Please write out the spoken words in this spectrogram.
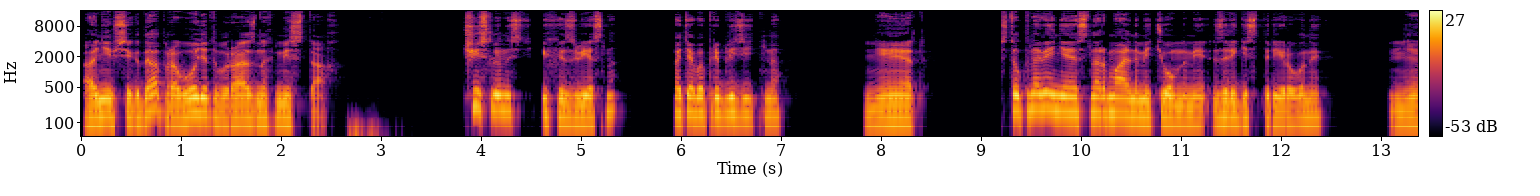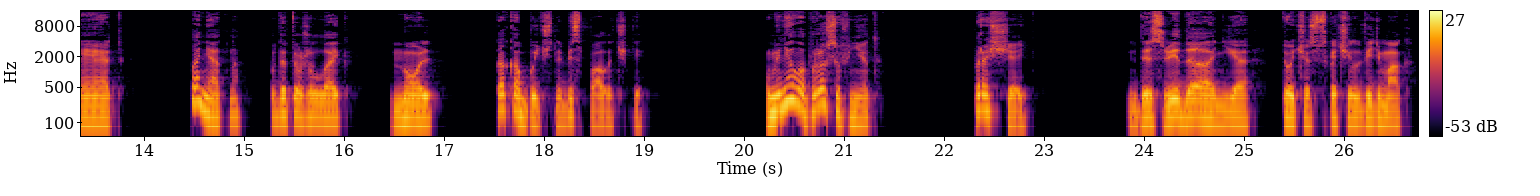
они всегда проводят в разных местах. Численность их известна? Хотя бы приблизительно? Нет. Столкновения с нормальными темными зарегистрированы? Нет. Понятно, подытожил Лайк. Ноль. Как обычно, без палочки. У меня вопросов нет. Прощай. До свидания, тотчас вскочил ведьмак.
